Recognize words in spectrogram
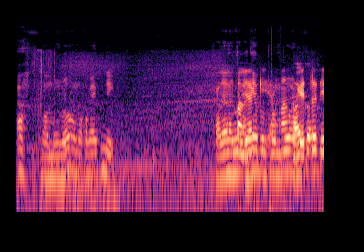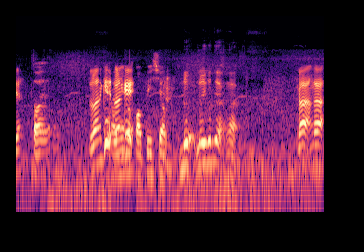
Ah, ngomong doang mau ke McD. Kalian laki-laki apa perempuan? gitu dia. Duluan Ki, duluan ke kopi shop. Du, lu ikut ya? Enggak? Enggak, enggak.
